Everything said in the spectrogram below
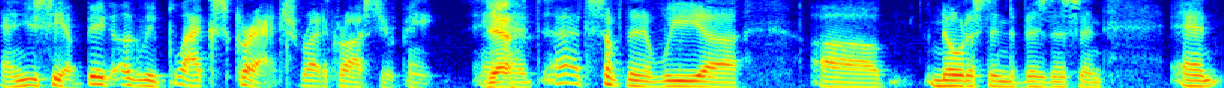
and you see a big ugly black scratch right across your paint. And Yeah. that's something that we uh, uh, noticed in the business, and and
